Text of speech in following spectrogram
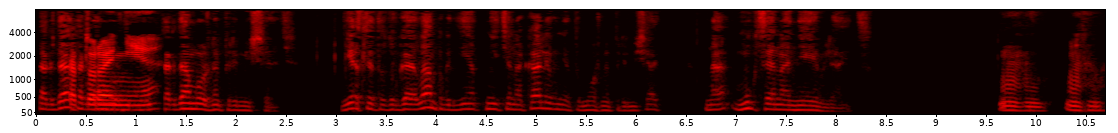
тогда, которая тогда не... Можно, тогда можно перемещать. Если это другая лампа, где нет нити накаливания, то можно перемещать. На, мукция она не является. Угу, угу.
